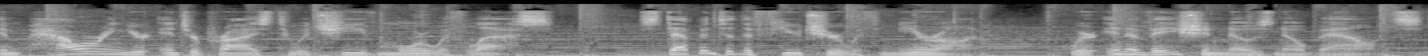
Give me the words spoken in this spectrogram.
empowering your enterprise to achieve more with less. Step into the future with Kneron, where innovation knows no bounds.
